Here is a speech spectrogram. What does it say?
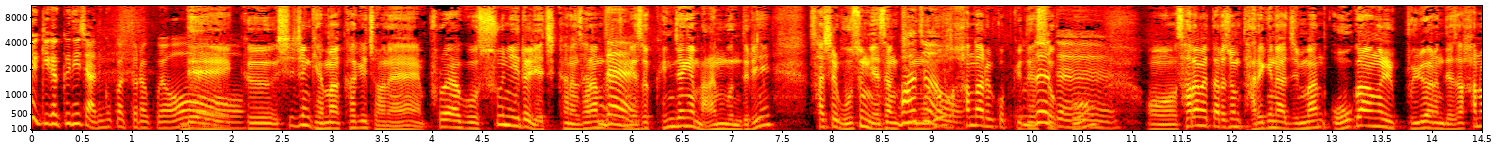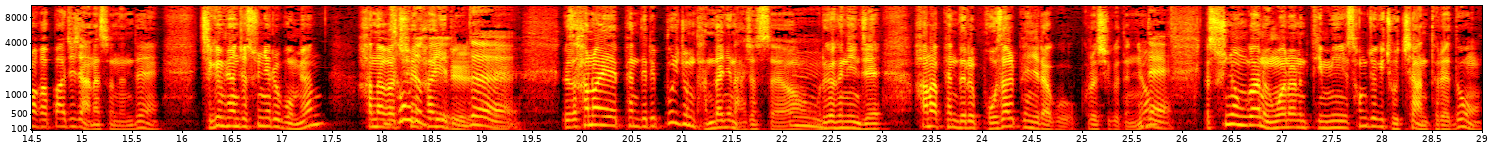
얘기가 끊이지 않은 것 같더라고요. 네, 그 시즌 개막하기 전에 프로야구 순위를 예측하는 사람들 네. 중에서 굉장히 많은 분들이 사실 우승 예상팀으로 맞아요. 한화를 꼽기도 네네. 했었고 어, 사람에 따라 좀 다르긴 하지만 5강을 분류하는 데서 한화가 빠지지 않았었는데 지금 현재 순위를 보면 한화가 성적이, 최하위를 네. 네. 그래서 한화의 팬들이 뿔이 좀 단단히 나셨어요. 음. 우리가 흔히 이제 한화 팬들을 보살 팬이라고 그러시거든요. 네. 그러니까 수년간 응원하는 팀이 성적이 좋지 않더라도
